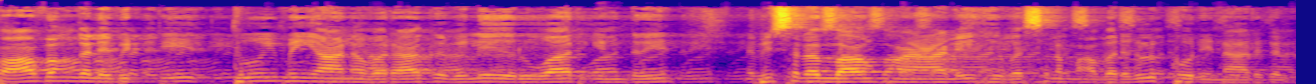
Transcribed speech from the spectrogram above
பாவங்களை விட்டு தூய்மையானவராக வெளியேறுவார் என்று நபிசல்லாஹு அலிஹி வசலம் அவர்கள் கூறினார்கள்.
